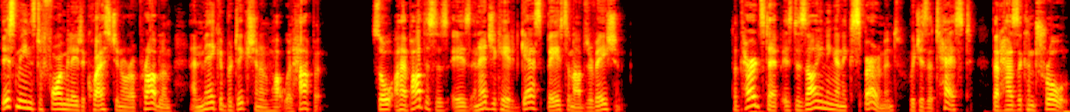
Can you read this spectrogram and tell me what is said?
This means to formulate a question or a problem and make a prediction on what will happen. So a hypothesis is an educated guess based on observation. The third step is designing an experiment, which is a test, that has a control.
